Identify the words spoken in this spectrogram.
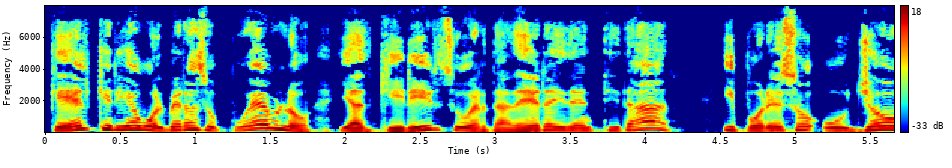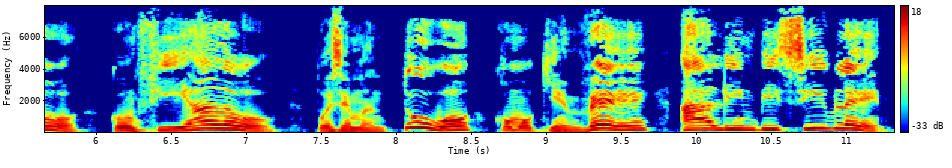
que él quería volver a su pueblo y adquirir su verdadera identidad, y por eso huyó, confiado, pues se mantuvo como quien ve al invisible.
